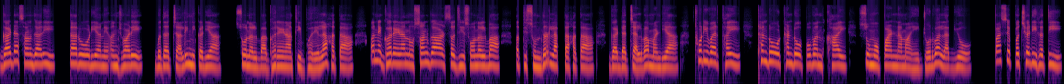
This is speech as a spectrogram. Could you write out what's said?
ગાડા શણગારી તારોડિયાને અંજવાળે, બધા ચાલી નીકળ્યા. સોનલબા ઘરેણાથી ભરેલા હતા અને ઘરેણાનો શણગાર સજી સોનલબા અતિ સુંદર લાગતા હતા. ગાડા ચાલવા માંડ્યા. થોડી વાર થઈ, ઠંડો ઠંડો પવન ખાઈ, સુમો પાણનામાં જોડવા લાગ્યો. પાસે પછડી હતી,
